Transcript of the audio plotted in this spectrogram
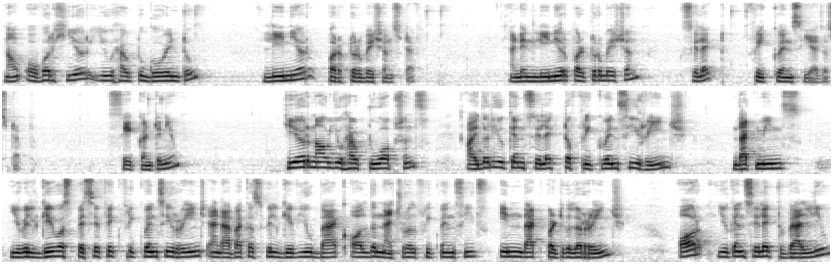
Now over here you have to go into linear perturbation step and in linear perturbation select frequency as a step. Say continue here now you have two options. Either you can select a frequency range. That means you will give a specific frequency range and Abaqus will give you back all the natural frequencies in that particular range. Or you can select value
